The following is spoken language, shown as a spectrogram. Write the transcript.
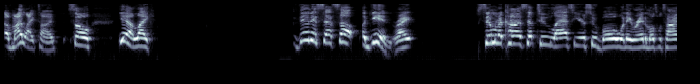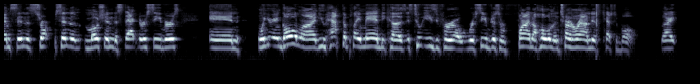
of my lifetime. So yeah, like then it sets up again, right? Similar concept to last year's Super Bowl when they ran it multiple times, send the short, send the motion to stack the receivers, and when you're in goal line, you have to play man because it's too easy for a receiver just to find a hole and turn around and just catch the ball, right?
